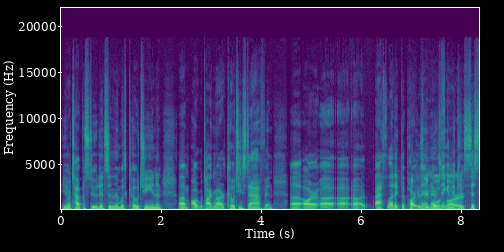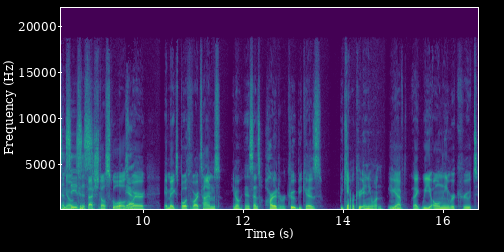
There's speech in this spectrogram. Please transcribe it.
you know, type of students. And then with coaching and um, our, we're talking about our coaching staff and uh, our uh, uh, uh, athletic department and everything and the consistencies. you know, confessional schools Yeah. where it makes both of our times, you know, in a sense, harder to recruit because we can't recruit anyone. You Mm-hmm. have like we only recruit,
